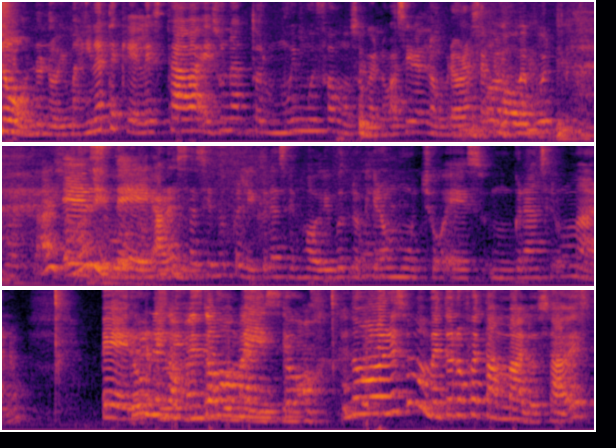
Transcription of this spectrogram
No, no, no, imagínate que él estaba, es un actor muy, muy famoso, que no va a decir el nombre, ahora en Hollywood. Ay, Este, ahora está haciendo películas en Hollywood, lo quiero mucho, es un gran ser humano. Pero, Pero en ese momento no, en ese momento no fue tan malo, ¿sabes?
